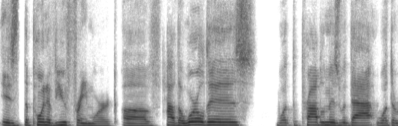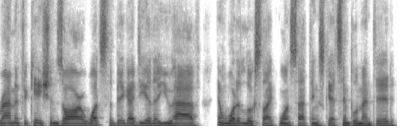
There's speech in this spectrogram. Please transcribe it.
is the point of view framework of how the world is, what the problem is with that, what the ramifications are, what's the big idea that you have, and what it looks like once that thing gets implemented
